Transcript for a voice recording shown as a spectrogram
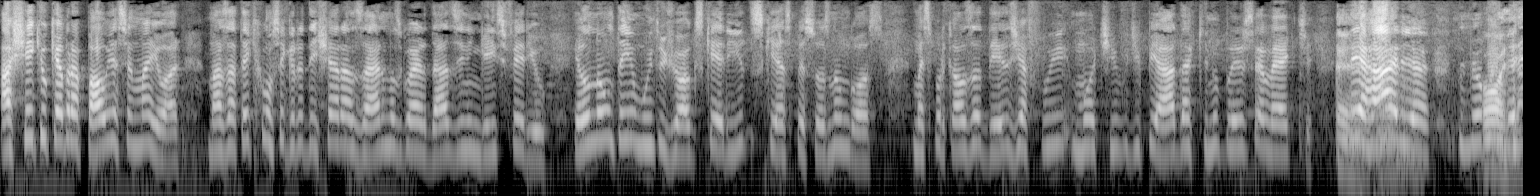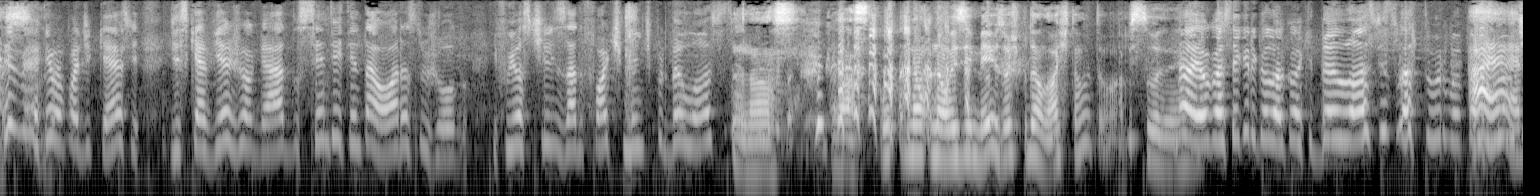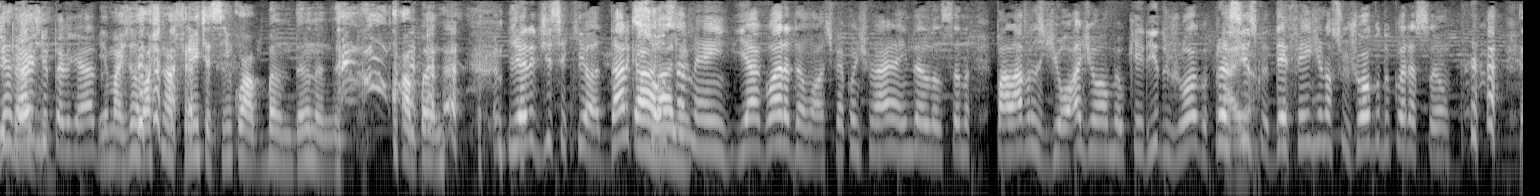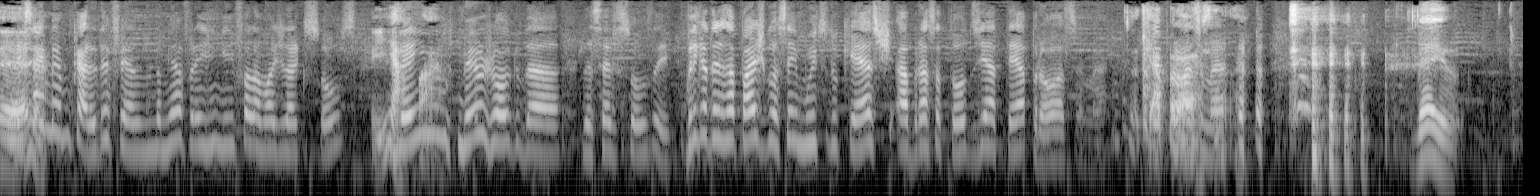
Achei que o quebra-pau ia ser maior, mas até que conseguiram deixar as armas guardadas e ninguém se feriu. Eu não tenho muitos jogos queridos que as pessoas não gostam, mas por causa deles já fui motivo de piada aqui no Player Select. É. Terraria, no meu Olha primeiro e-mail podcast, disse que havia jogado 180 horas do jogo e fui hostilizado fortemente por The Lost. Nossa, nossa. O- não, não, os e-mails hoje pro Dan Lost estão tão absurdos, né? Não, eu gostei que ele colocou aqui The Lost e sua turma. Ah, é, é de verdade. gangue, tá ligado? Imagina o Lost na frente, assim, com a bandana. com a bandana. E ele disse aqui, ó, Dark Souls Caralho. também. E agora, Dan Lost, vai continuar ainda lançando palavras de ódio ao meu querido jogo. Francisco, defende nosso jogo do coração. É. É. isso aí mesmo, cara, eu defendo. Na minha frente ninguém fala mal de Dark Souls. Ih, nem, nem o jogo da, da série Souls aí. Brincadeiras à parte, gostei muito do cast. Abraço a todos e até a próxima. Até a próxima. próxima. Velho,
